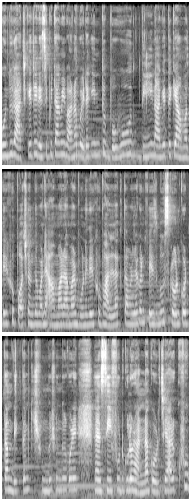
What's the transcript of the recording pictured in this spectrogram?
বন্ধুরা, আজকে যে রেসিপিটা আমি বানাবো, এটা কিন্তু বহু দিন আগে থেকে আমাদের খুব পছন্দ। মানে আমার আমার বোনেদের খুব ভালো লাগতো। আমরা যখন ফেসবুক স্ক্রোল করতাম, দেখতাম কি সুন্দর সুন্দর করে সি ফুডগুলো রান্না করছে আর খুব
